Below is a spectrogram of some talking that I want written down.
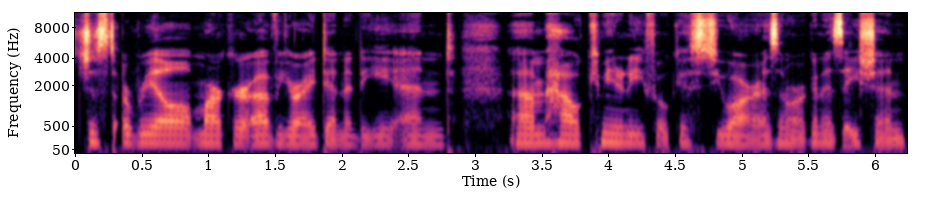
just a real marker of your identity and um, how community focused you are as an organization.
